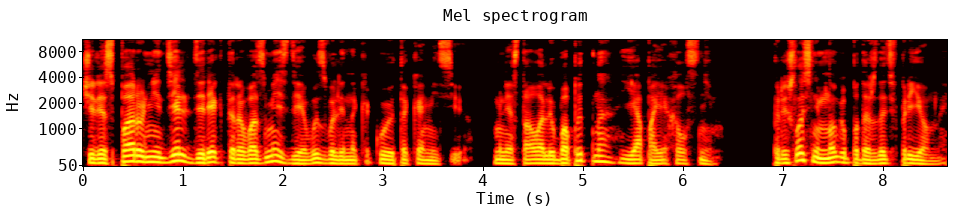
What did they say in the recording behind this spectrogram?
Через пару недель директора возмездия вызвали на какую-то комиссию. Мне стало любопытно, я поехал с ним. Пришлось немного подождать в приемной.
